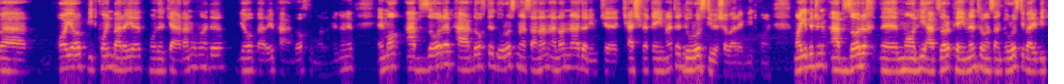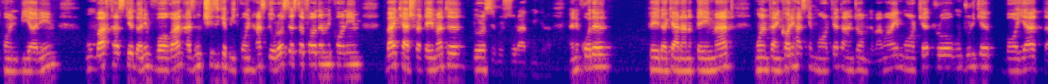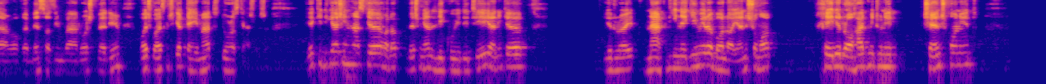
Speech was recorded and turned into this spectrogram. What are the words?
و آیا بیت کوین برای هودل کردن اومده یا برای پرداخت اومده؟ می‌دونید؟ ما ابزار پرداخت درست مثلا الان نداریم که کشف قیمت درستی بشه برای بیت کوین ما اگه بتونیم ابزار مالی ابزار payment مثلا درستی برای بیت کوین بیاریم اون وقت هست که داریم واقعا از اون چیزی که بیت کوین هست درست استفاده می‌کنیم و کشف قیمت درستی روش صورت می‌گیره. یعنی خود پیدا کردن قیمت مهمترین کاری هست که market انجام میده و ما این market رو اونجوری که باید در واقع بسازیم و رشد بدیم باش باعث میشه که قیمت درست کشف بشه. یکی دیگهش این هست که حالا بهش میگن liquidity یعنی که یه جورایی نقدینگی میره بالا. یعنی شما خیلی راحت می‌تونید change کنید.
